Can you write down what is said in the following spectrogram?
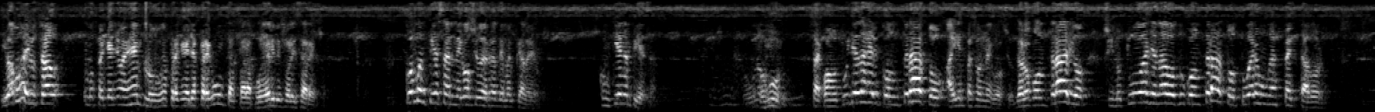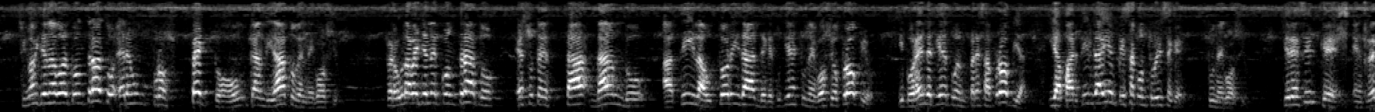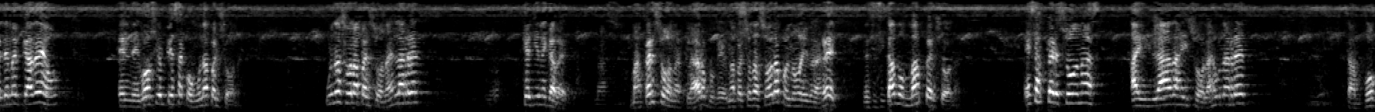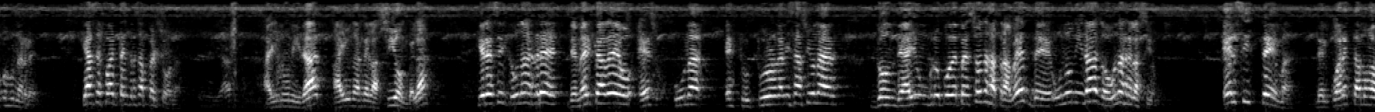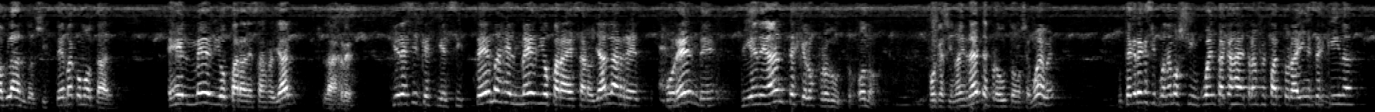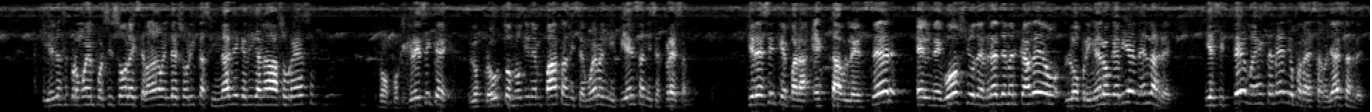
Y vamos a ilustrar unos pequeños ejemplos, unas pequeñas preguntas para poder visualizar eso. ¿Cómo empieza el negocio de red de mercadeo? ¿Con quién empieza? Con uno. O sea, cuando tú llenas el contrato, ahí empezó el negocio. De lo contrario, si no tú has llenado tu contrato, tú eres un espectador. Si no has llenado el contrato, eres un prospecto o un candidato del negocio. Pero una vez llenas el contrato, eso te está dando a ti la autoridad de que tú tienes tu negocio propio y por ende tienes tu empresa propia. Y a partir de ahí empieza a construirse ¿qué? tu negocio. Quiere decir que en red de mercadeo el negocio empieza con una persona. Una sola persona es la red. ¿Qué tiene que haber? Más. Más personas, claro, porque una persona sola pues no hay una red. Necesitamos más personas. Esas personas aisladas y solas, ¿es una red? Tampoco es una red. ¿Qué hace falta entre esas personas? Hay una unidad, hay una relación, ¿verdad? Quiere decir que una red de mercadeo es una estructura organizacional donde hay un grupo de personas a través de una unidad o una relación. El sistema del cual estamos hablando, el sistema como tal, es el medio para desarrollar la red. Quiere decir que si el sistema es el medio para desarrollar la red, por ende, viene antes que los productos, ¿o no? Porque si no hay red, el producto no se mueve. ¿Usted cree que si ponemos 50 cajas de transfer factor ahí en esa esquina, y ellas se promueven por sí solas y se van a vender solitas sin nadie que diga nada sobre eso? No, porque quiere decir que los productos no tienen patas, ni se mueven, ni piensan, ni se expresan. Quiere decir que para establecer el negocio de red de mercadeo, lo primero que viene es la red. Y el sistema es ese medio para desarrollar esa red,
